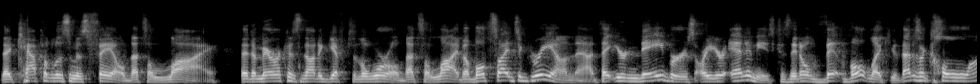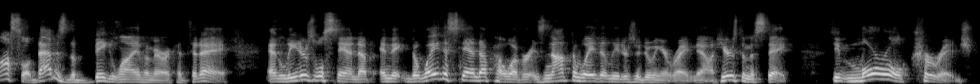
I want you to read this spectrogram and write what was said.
That capitalism has failed. That's a lie. That America is not a gift to the world. That's a lie. But both sides agree on that. That your neighbors are your enemies because they don't vote like you. That is a colossal, that is the big lie of America today. And leaders will stand up. And the, the way to stand up, however, is not the way that leaders are doing it right now. Here's the mistake. See, moral courage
